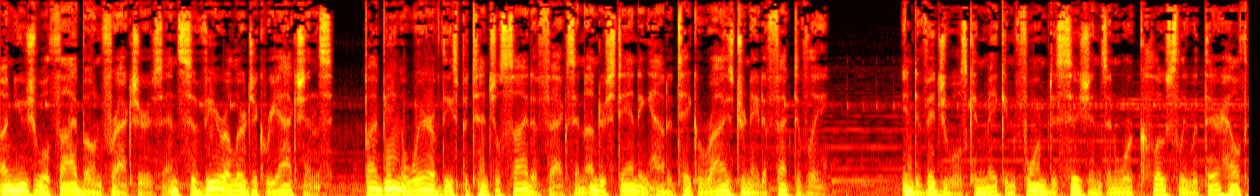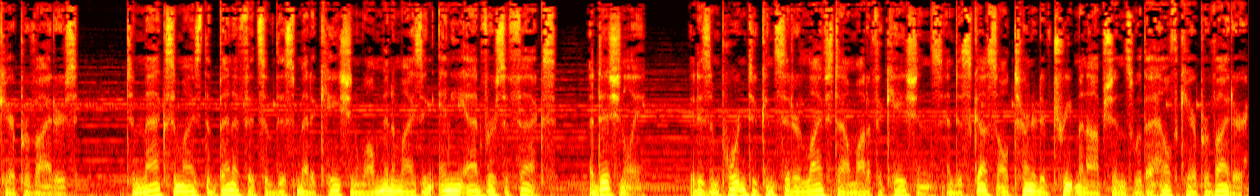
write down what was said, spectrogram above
unusual thigh bone fractures, and severe allergic reactions. By being aware of these potential side effects and understanding how to take risedronate effectively, individuals can make informed decisions and work closely with their healthcare providers to maximize the benefits of this medication while minimizing any adverse effects. Additionally, it is important to consider lifestyle modifications and discuss alternative treatment options with a healthcare provider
